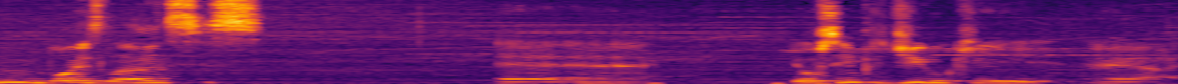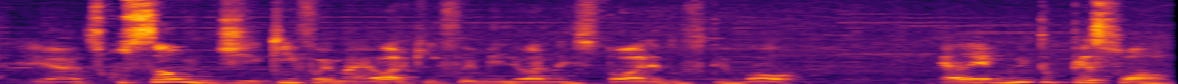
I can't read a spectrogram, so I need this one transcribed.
um, dois lances. É, eu sempre digo que é, a discussão de quem foi maior, quem foi melhor na história do futebol, ela é muito pessoal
